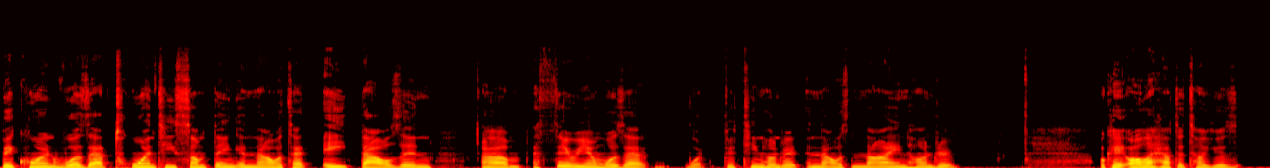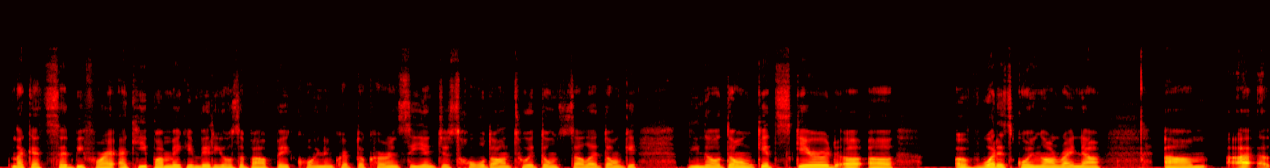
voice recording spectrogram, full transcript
Bitcoin was at twenty something, and now it's at eight thousand. Um, Ethereum was at what fifteen hundred, and now it's nine hundred Okay, all I have to tell you is, like I said before, I, I, keep on making videos about Bitcoin and cryptocurrency and just hold on to it. Don't sell it. Don't get, you know, don't get scared uh, uh, of what is going on right now. Um, I,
